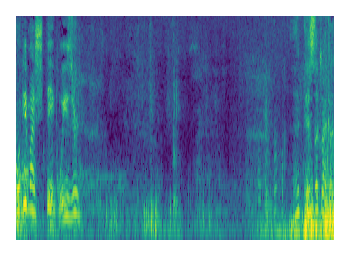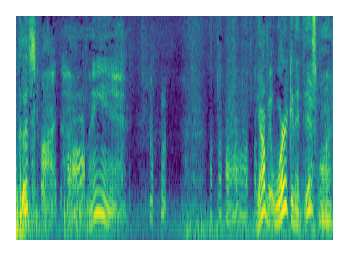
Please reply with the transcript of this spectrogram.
Go get my stick, Weezer. Look, this looks like a good spot. Oh, man. Y'all been working at this one.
